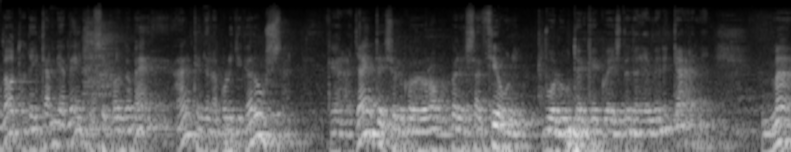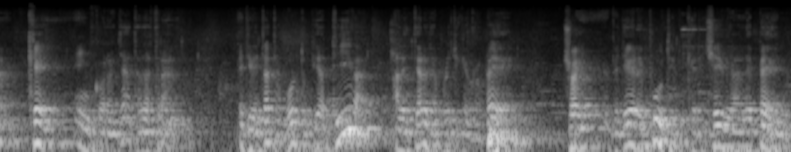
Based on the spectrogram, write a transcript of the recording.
prodotto dei cambiamenti, secondo me, anche nella politica russa, che era già intenzione con l'Europa quelle sanzioni, volute anche queste dagli americani, ma che, incoraggiata da Trump, è diventata molto più attiva all'interno della politica europea, cioè vedere Putin che riceve la Le Pen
